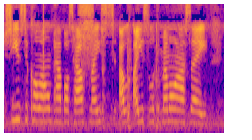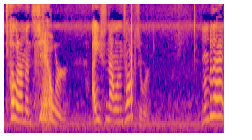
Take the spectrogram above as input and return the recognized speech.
she used to call my own and papa's house, and I used to, I, I used to look at my mom and I say, "Tell her I'm in the shower." I used to not want to talk to her. Remember that?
